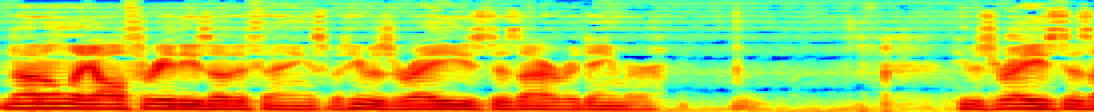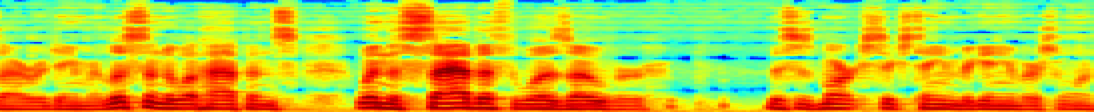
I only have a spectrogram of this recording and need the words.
not only all three of these other things, but he was raised as our Redeemer. He was raised as our Redeemer. Listen to what happens when the Sabbath was over. This is Mark 16, beginning in verse 1.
